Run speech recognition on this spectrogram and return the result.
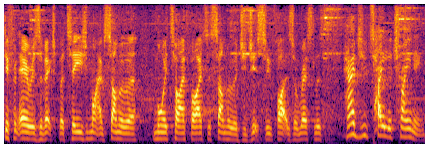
different areas of expertise? You might have some who are Muay Thai fighters, some who are Jiu-Jitsu fighters or wrestlers. How do you tailor training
